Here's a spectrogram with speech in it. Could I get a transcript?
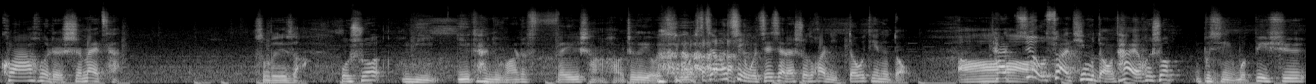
夸或者是卖惨。什么意思啊？我说你一看就玩的非常好这个游戏，我相信我 接下来说的话你都听得懂。哦他就算听不懂，他也会说不行，我必须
